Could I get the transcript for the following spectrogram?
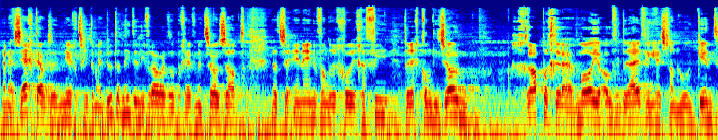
en hij zegt telkens dat hij neer gaat schieten, maar hij doet dat niet. En die vrouw wordt op een gegeven moment zo zat dat ze in een of andere choreografie terechtkomt die zo'n grappige, mooie overdrijving is van hoe een kind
